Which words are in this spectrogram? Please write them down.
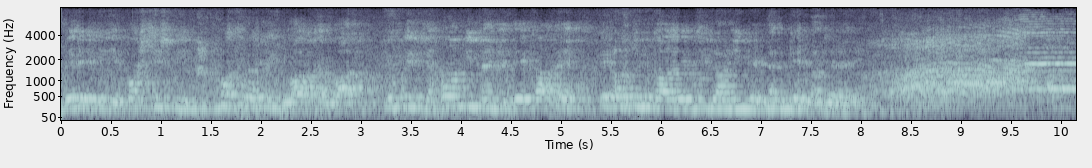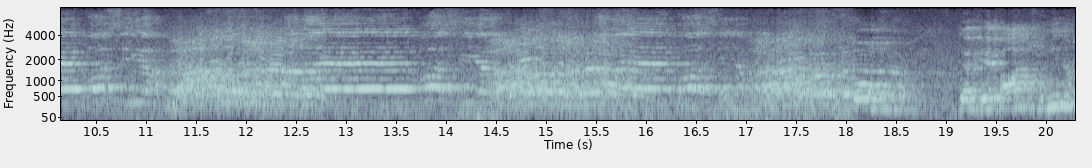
میرے لیے بخشش کی، مغفرت کی دعا کروا، کیونکہ جہاں بھی میں نے دیکھا ہے کہ عبد القادر جیلانی کے ڈنکے بج رہے ہیں۔ جب یہ بات سنی نا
